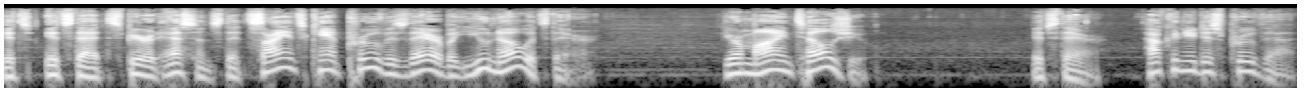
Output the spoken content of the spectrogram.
It's it's that spirit essence that science can't prove is there, but you know it's there. Your mind tells you it's there. How can you disprove that?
